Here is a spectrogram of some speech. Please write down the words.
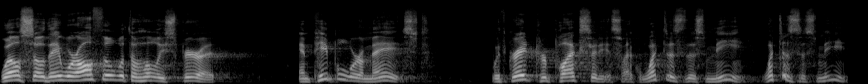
Well, so they were all filled with the Holy Spirit, and people were amazed with great perplexity. It's like, what does this mean? What does this mean?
